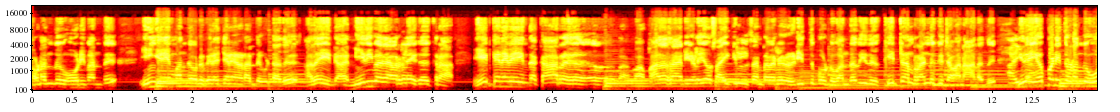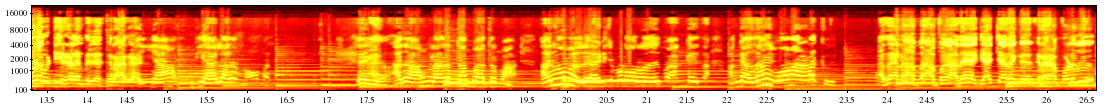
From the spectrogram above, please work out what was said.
தொடர்ந்து ஓடி வந்து இங்கேயும் வந்து ஒரு பிரச்சனை நடந்து விட்டது. அதை நீதிபதி அவர்களே கேட்கிறார். ஏற்கனவே இந்த கார் பாதசாரிகளையோ சைக்கிள் சென்றவர்களையோ இடித்து போட்டு வந்தது. இது கிட் அண்ட் ரன்னுக்கு சமனானது. இதை எப்படி தொடர்ந்து ஓட விட்டீர்கள் என்று கேட்கிறார்கள்? ஐயா இந்தியாவில் அது நோமல் தெரியும். அது அவங்கள அதைத்தான் பார்த்துருப்பான் அது நோமல் அடிச்சு போட்டு வர்றது அங்க இதுதான். அங்க அதுதான் ஓமா நடக்குது அதான் நான் அப்ப அதை ஜட்ஜ் அதை கேட்கிறார் அப்பொழுது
